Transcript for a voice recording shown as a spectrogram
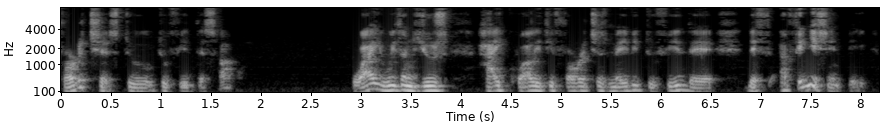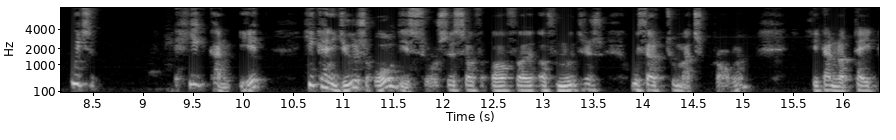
forages to, to feed the sow? Why we don't use high quality forages maybe to feed the, the a finishing pig, which he can eat. He can use all these sources of, of, uh, of nutrients without too much problem. He cannot take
